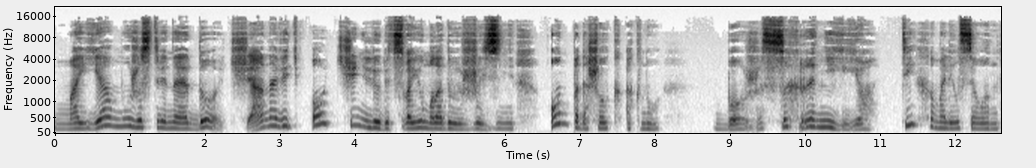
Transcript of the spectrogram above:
Моя мужественная дочь, она ведь очень любит свою молодую жизнь. Он подошел к окну. Боже, сохрани ее, тихо молился он,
